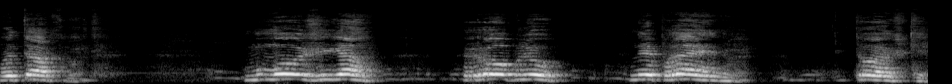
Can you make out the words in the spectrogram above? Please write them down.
Отак Може я роблю неправильно трошки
